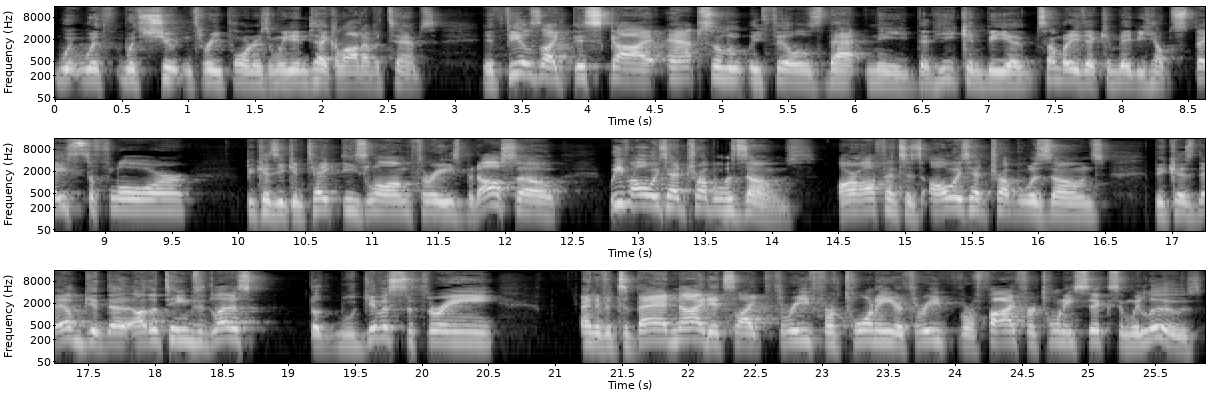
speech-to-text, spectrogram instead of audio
with, with, with shooting three pointers and we didn't take a lot of attempts. It feels like this guy absolutely fills that need that he can be a somebody that can maybe help space the floor because he can take these long threes, but also we've always had trouble with zones. Our offense has always had trouble with zones because they'll get the other teams that let us will give us the three. And if it's a bad night, it's like three for 20 or three for five for 26 and we lose.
